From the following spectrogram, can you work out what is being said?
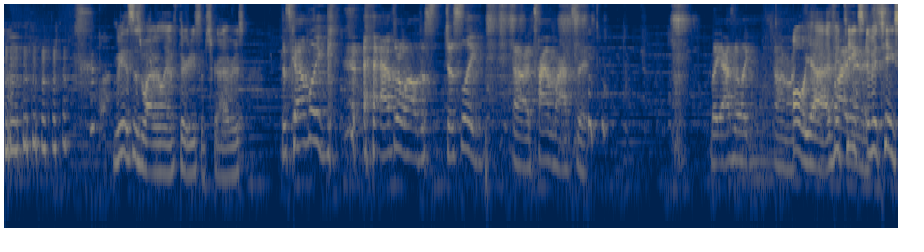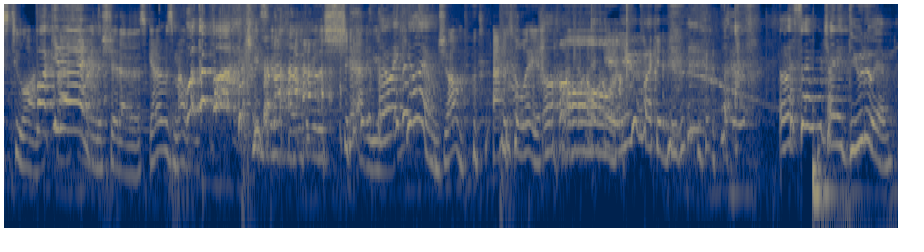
Maybe this is why we only have 30 subscribers. Just kind of like after a while, just just like uh, time lapse it. Like after like I don't know. Oh yeah, if it five takes if it takes too long, fuck it end! forwarding the shit out of this. Get out of his mouth. What the fuck? He's gonna flamethrower the shit out of you. How do I kill him? Jump out of the way. Oh, you can fucking do this. That's not what I'm trying to do to him.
